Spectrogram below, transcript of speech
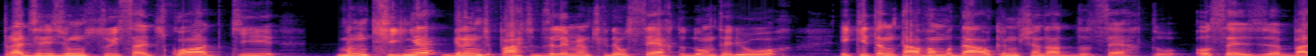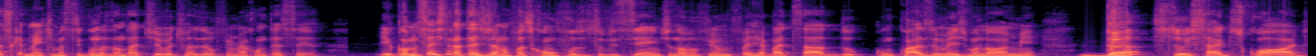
para dirigir um Suicide Squad que mantinha grande parte dos elementos que deu certo do anterior e que tentava mudar o que não tinha dado certo. Ou seja, basicamente uma segunda tentativa de fazer o filme acontecer. E como se a estratégia já não fosse confusa o suficiente, o novo filme foi rebatizado com quase o mesmo nome, The Suicide Squad,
